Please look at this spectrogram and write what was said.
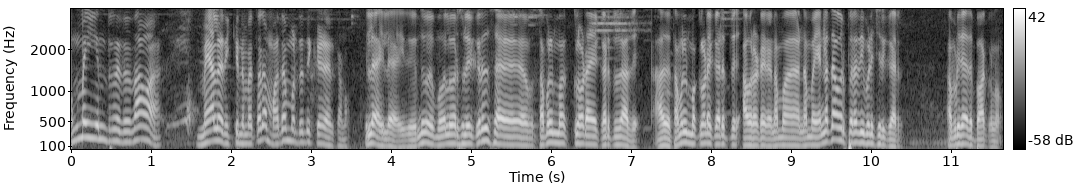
உண்மைன்றது தான் மேலே நிற்கணுமே தவிர மதம்ன்றது கீழே இருக்கணும். இல்லை இல்லை. இது வந்து முதல்வர் சொல்லியிருக்கிறது ச தமிழ் மக்களோட கருத்து தான் அது. அது தமிழ் மக்களோட கருத்து. அவரோட நம்ம நம்ம என்ன தான் அவர் பிரதிபலிச்சிருக்கார் அப்படி தான் அதை பார்க்கணும்.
